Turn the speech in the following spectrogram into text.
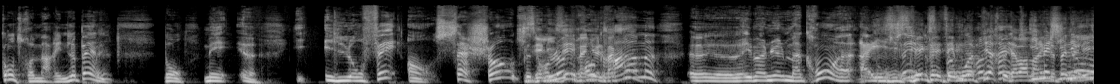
contre Marine Le Pen. Bon, mais euh, ils- l'ont fait en sachant que dans le programme, euh, Emmanuel Macron a Ah, disaient une que c'était moins pire que d'avoir Marine Le Pen à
